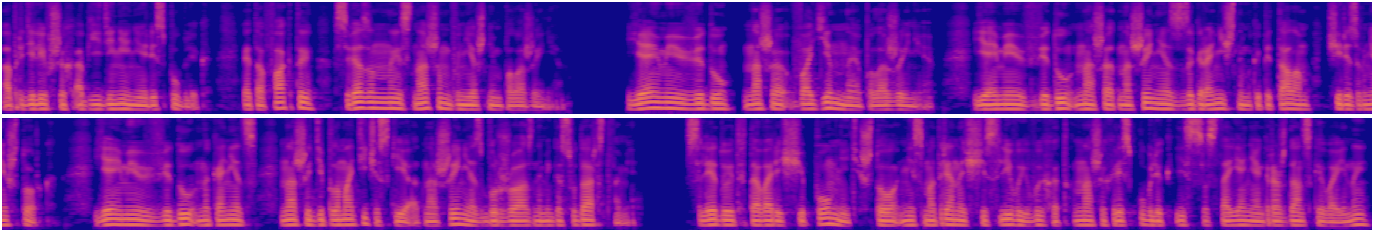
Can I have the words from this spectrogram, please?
определивших объединение республик это факты, связанные с нашим внешним положением. Я имею в виду наше военное положение. Я имею в виду наши отношения с заграничным капиталом через внешторг. Я имею в виду, наконец, наши дипломатические отношения с буржуазными государствами. Следует, товарищи, помнить, что несмотря на счастливый выход наших республик из состояния гражданской войны,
